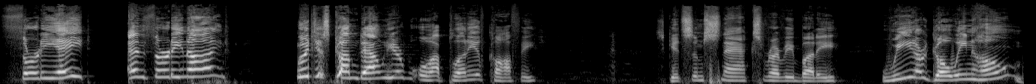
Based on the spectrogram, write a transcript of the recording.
38 and 39. We just come down here, we'll have plenty of coffee. Let's get some snacks for everybody. We are going home.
